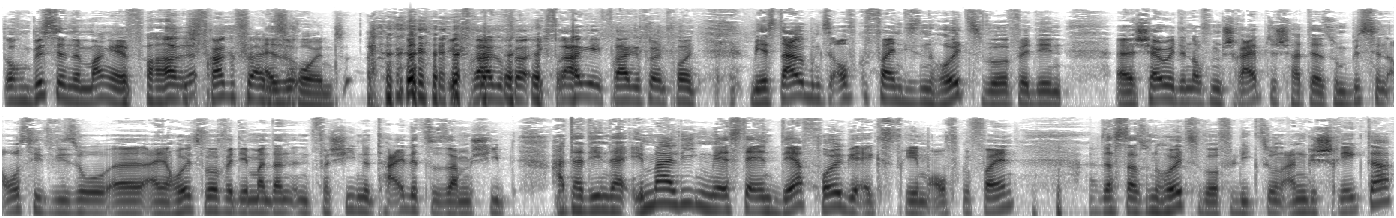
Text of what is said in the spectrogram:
doch ein bisschen eine Mangelware. Ich frage für einen Also- Freund. Ich frage, für, ich, frage, ich frage für einen Freund. Mir ist da übrigens aufgefallen, diesen Holzwürfel, den äh, Sheridan auf dem Schreibtisch hat, der so ein bisschen aussieht wie so äh, ein Holzwürfel, den man dann in verschiedene Teile zusammenschiebt. Hat er den da immer liegen? Mir ist der in der Folge extrem aufgefallen, dass da so ein Holzwürfel liegt, so ein angeschrägter.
